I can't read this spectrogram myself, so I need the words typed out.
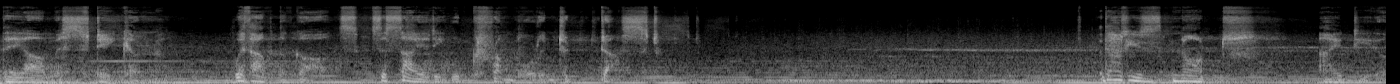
They are mistaken. Without the gods, society would crumble into dust. That is not ideal.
